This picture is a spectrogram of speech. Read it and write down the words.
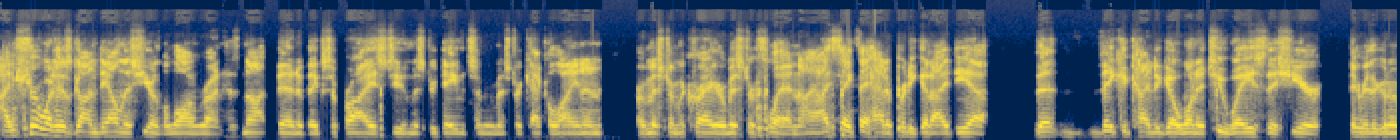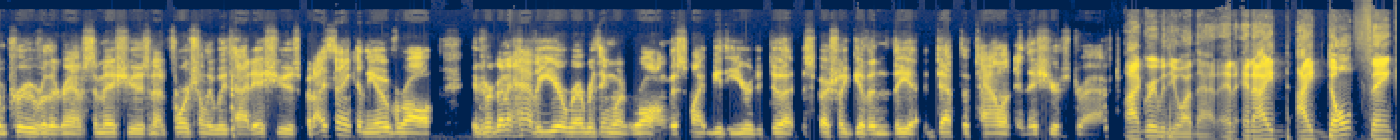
I'm sure what has gone down this year in the long run has not been a big surprise to Mr. Davidson or Mr. Kekalainen or Mr. McRae or Mr. Flynn. I, I think they had a pretty good idea that they could kind of go one of two ways this year. They're either going to improve or they're going to have some issues. And unfortunately, we've had issues. But I think in the overall, if you're going to have a year where everything went wrong, this might be the year to do it, especially given the depth of talent in this year's draft. I agree with you on that. And and I I don't think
